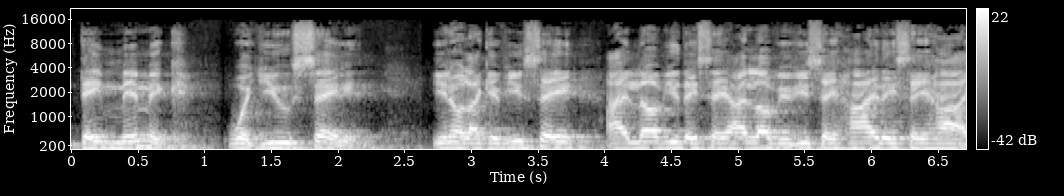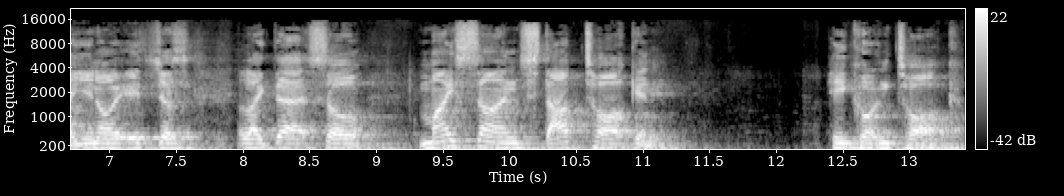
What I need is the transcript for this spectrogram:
they mimic what you say. You know, like if you say, I love you, they say, I love you. If you say hi, they say hi. You know, it's just like that. So my son stopped talking. He couldn't talk.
